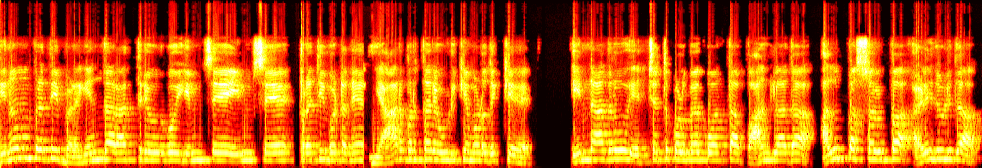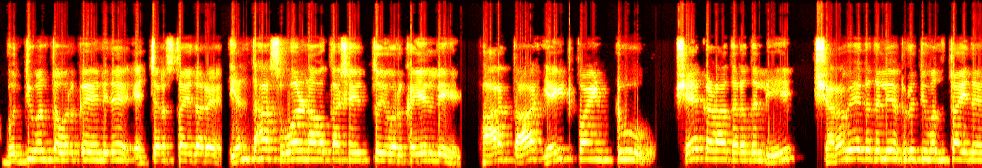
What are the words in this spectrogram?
ದಿನಂಪ್ರತಿ ಬೆಳಗಿಂದ ರಾತ್ರಿವರೆಗೂ ಹಿಂಸೆ ಹಿಂಸೆ, ಪ್ರತಿಭಟನೆ ಯಾರು ಬರ್ತಾರೆ ಹೂಡಿಕೆ ಮಾಡೋದಕ್ಕೆ? ಇನ್ನಾದ್ರೂ ಎಚ್ಚೆತ್ತುಕೊಳ್ಬೇಕು ಅಂತ ಬಾಂಗ್ಲಾದ ಅಲ್ಪ ಸ್ವಲ್ಪ ಅಳಿದುಳಿದ ಬುದ್ಧಿವಂತ ವರ್ಗ ಏನಿದೆ ಎಚ್ಚರಿಸ್ತಾ ಇದ್ದಾರೆ. ಎಂತಹ ಸುವರ್ಣಾವಕಾಶ ಇತ್ತು ಇವರ ಕೈಯಲ್ಲಿ? ಭಾರತ ಏಟ್ ಪಾಯಿಂಟ್ ಟೂ ಶೇಕಡ ದರದಲ್ಲಿ ಶರವೇಗದಲ್ಲಿ ಅಭಿವೃದ್ಧಿ ಹೊಂದ್ತಾ ಇದೆ.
